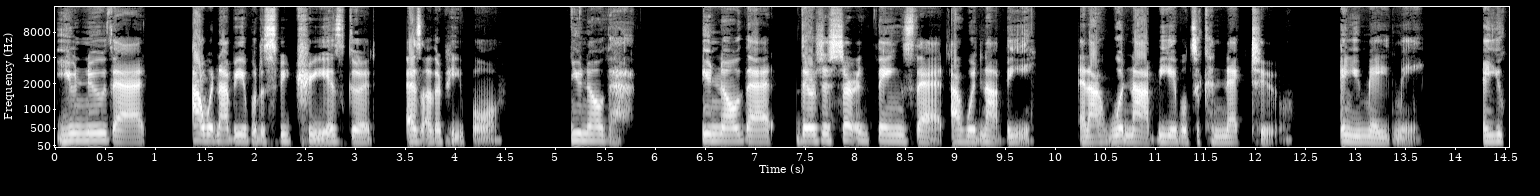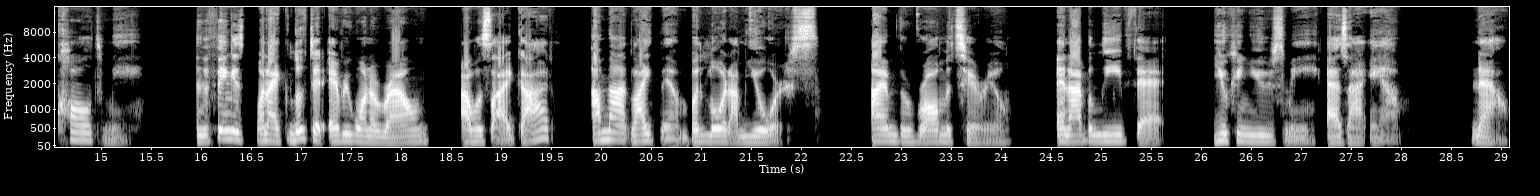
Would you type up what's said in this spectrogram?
You knew that I would not be able to speak Twi as good as other people. You know that. You know that there's just certain things that I would not be and I would not be able to connect to. And you made me and you called me. And the thing is, when I looked at everyone around, I was like, God, I'm not like them, but Lord, I'm yours. I am the raw material. And I believe that you can use me as I am. Now,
